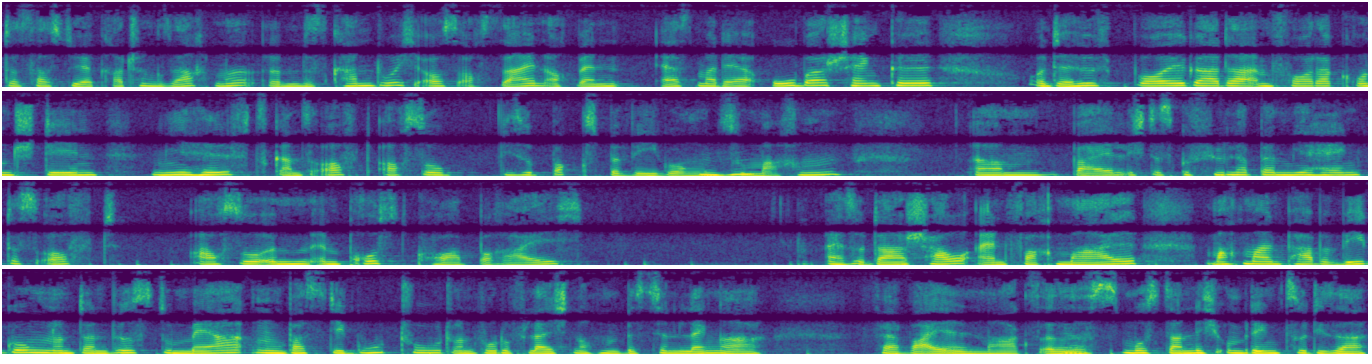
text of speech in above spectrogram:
das hast du ja gerade schon gesagt, ne, ähm, das kann durchaus auch sein, auch wenn erstmal der Oberschenkel und der Hüftbeuger da im Vordergrund stehen. Mir hilft's ganz oft auch so diese Boxbewegungen mhm. zu machen, ähm, weil ich das Gefühl habe, bei mir hängt das oft auch so im, im Brustkorbbereich. Also da schau einfach mal, mach mal ein paar Bewegungen und dann wirst du merken, was dir gut tut und wo du vielleicht noch ein bisschen länger verweilen magst. Also es ja. muss dann nicht unbedingt zu dieser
